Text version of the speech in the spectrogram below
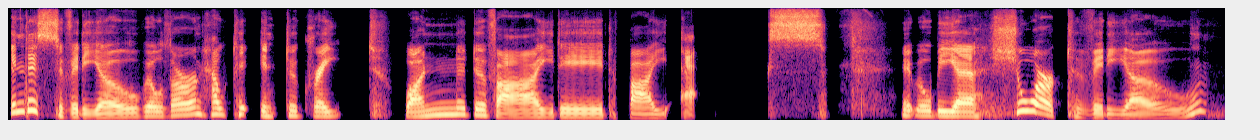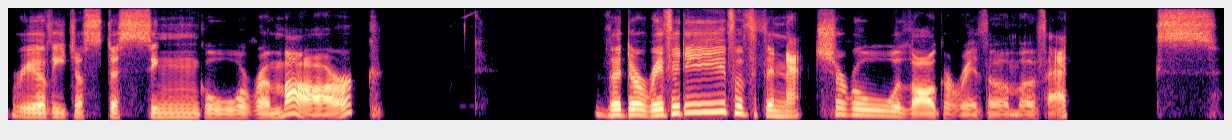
In this video, we'll learn how to integrate 1 divided by x. It will be a short video, really just a single remark. The derivative of the natural logarithm of x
